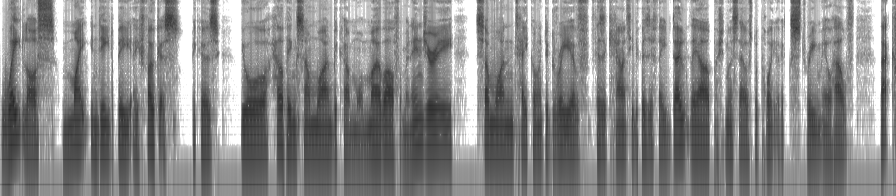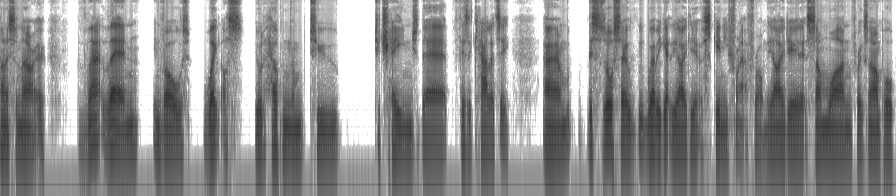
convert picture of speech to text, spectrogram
weight loss might indeed be a focus because you're helping someone become more mobile from an injury, someone take on a degree of physicality because if they don't, they are pushing themselves to a point of extreme ill health, that kind of scenario. That then involves weight loss. You're helping them to to change their physicality. Um, this is also where we get the idea of skinny fat from. The idea that someone, for example,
